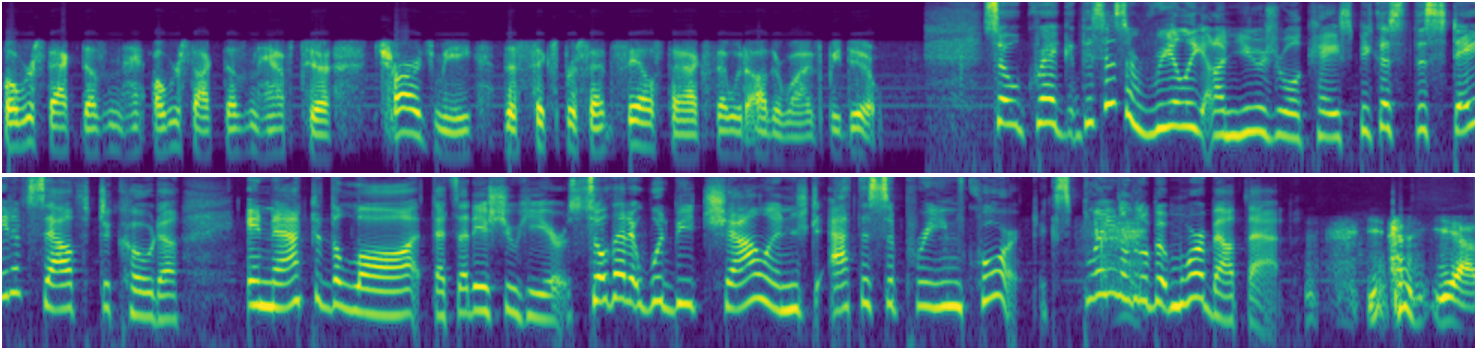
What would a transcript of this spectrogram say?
Overstock doesn't ha- Overstock doesn't have to charge me the six percent sales tax that would otherwise otherwise. So, Greg, this is a really unusual case because the state of South Dakota enacted the law that's at issue here so that it would be challenged at the Supreme Court. Explain a little bit more about that. yeah,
